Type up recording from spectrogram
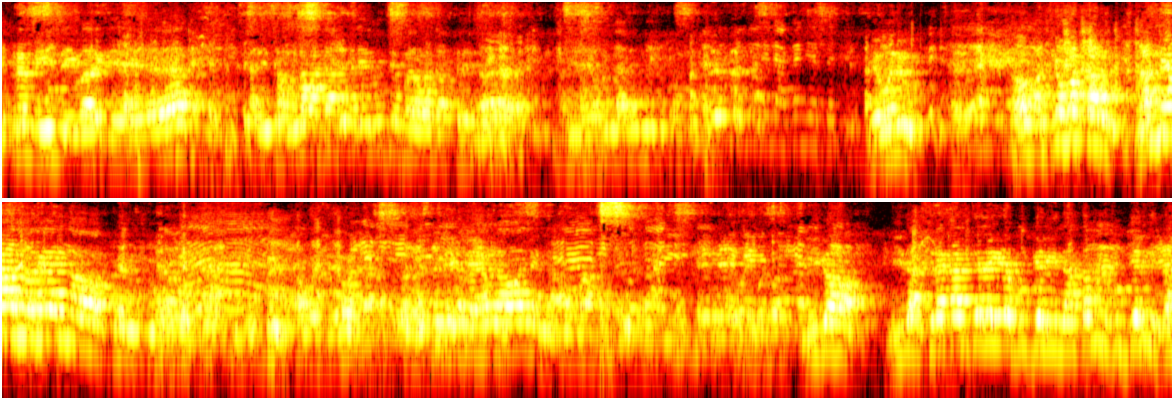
ఎప్పుడు పోయింది ఈ వారికి అది కళ్ళ పడ్డాస్తలేదు దెబ్బల పడ్డాస్తలేదు ఎవరు మంచిగా మాట్లాడు నన్నే వాళ్ళు కానీ నా ఇక ఇది అక్షర కాంచెలే ఇక్కడ బుక్ గెలిగింది అంత ముందు బుక్ గెలిగిందా?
